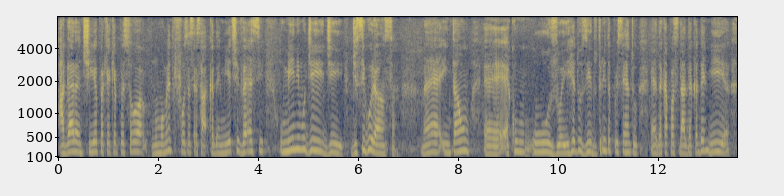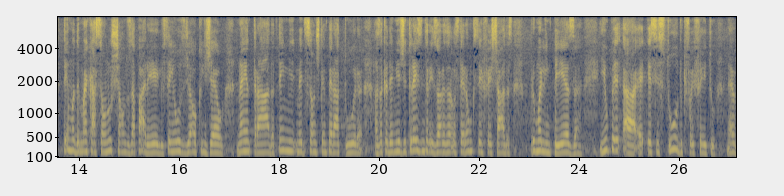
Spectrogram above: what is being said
a garantia para que, a pessoa, no momento que fosse acessar a academia, tivesse o mínimo de, de, de segurança. Né? Então, é, é, com o uso aí reduzido, 30% é, da capacidade da academia, tem uma demarcação no chão dos aparelhos, tem uso de álcool em gel na entrada, tem medição de temperatura. As academias de três em três horas elas terão que ser fechadas para uma limpeza. E o, a, esse estudo que foi feito né,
